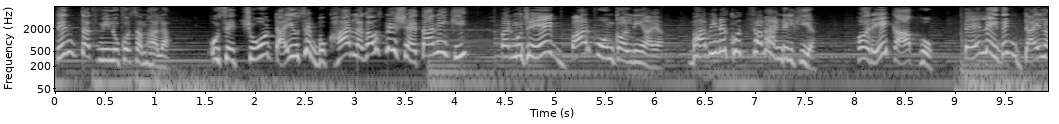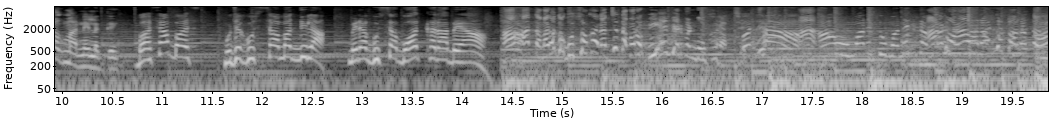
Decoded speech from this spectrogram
दिन तक मीनू को संभाला। उसे चोट आई उसे बुखार लगा उसने शैतानी की। पर मुझे एक बार फ़ोन कॉल नहीं आया भाभी ने खुद सब हैंडल किया और एक आप हो पहले ही दिन डायलॉग मारने लग गई बस आ बस मुझे गुस्सा मत दिला मेरा गुस्सा बहुत खराब है हाँ हाँ हाँ तुम्हारा तो गुस्सा खराब है तुम्हारा बिहेवियर पण खराब अच्छा हाँ उमर तू मने कर तो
